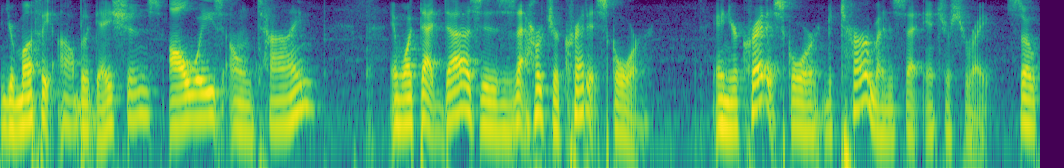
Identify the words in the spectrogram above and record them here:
your monthly obligations always on time. And what that does is, is that hurts your credit score and your credit score determines that interest rate. So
